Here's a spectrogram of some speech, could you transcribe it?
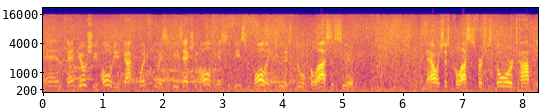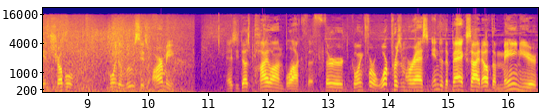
And can Yoshi hold? He's got quite a few SCVs. Actually, all the SCVs falling to this dual Colossus here. And now it's just Colossus versus Thor. Top in trouble. Going to lose his army as he does pylon block the third. Going for a warp prism harass into the backside of the main here.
